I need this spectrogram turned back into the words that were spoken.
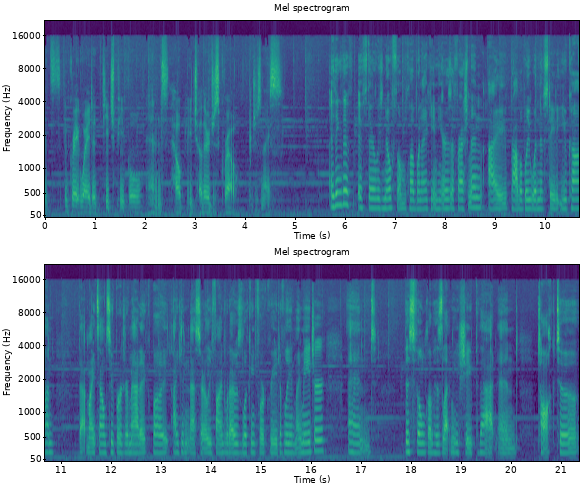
It's a great way to teach people and help each other just grow, which is nice. I think that if there was no film club when I came here as a freshman, I probably wouldn't have stayed at UConn. That might sound super dramatic, but I didn't necessarily find what I was looking for creatively in my major, and this film club has let me shape that and talk to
